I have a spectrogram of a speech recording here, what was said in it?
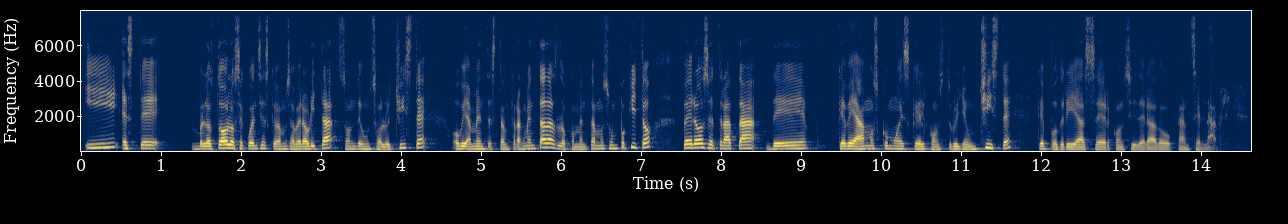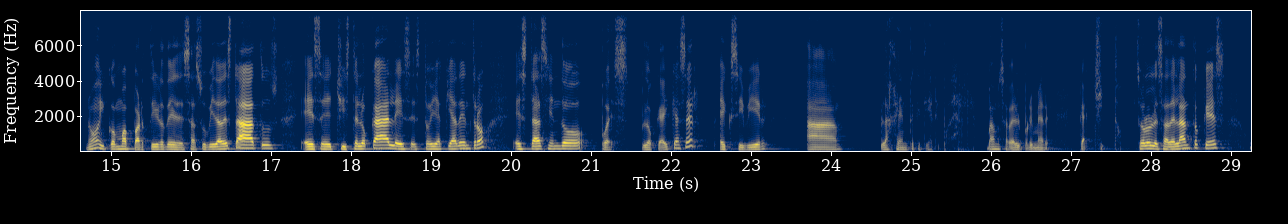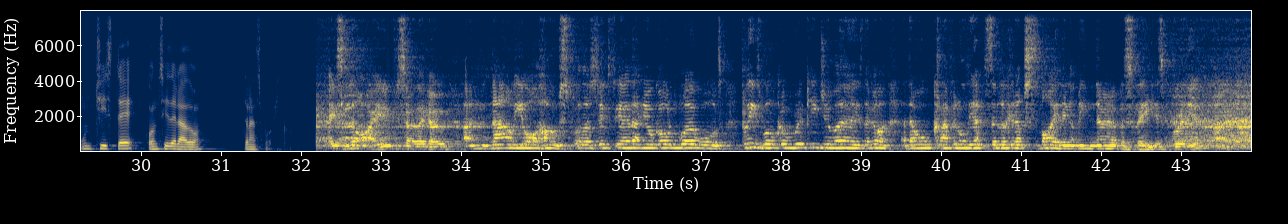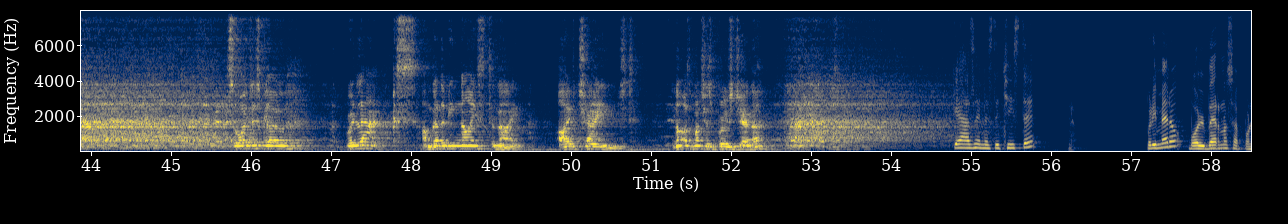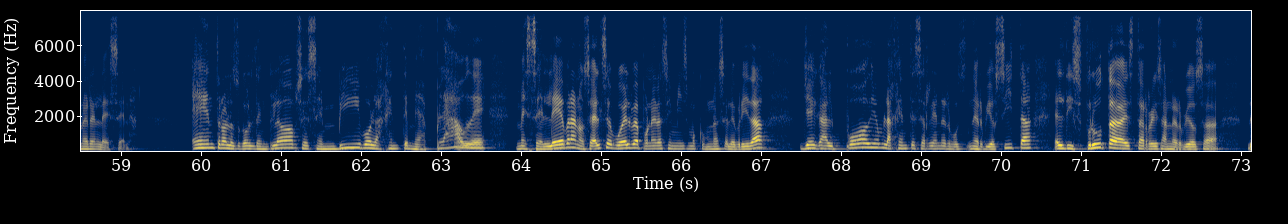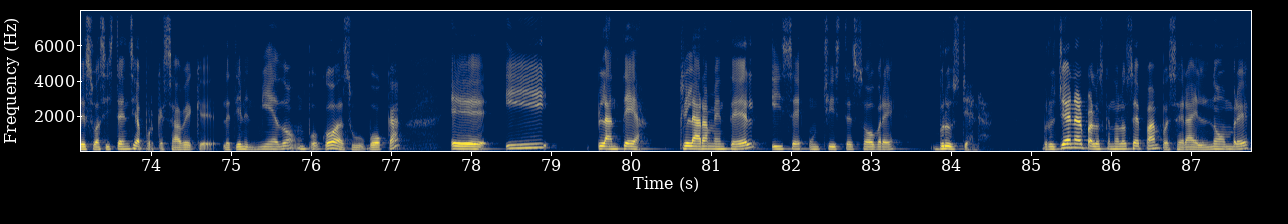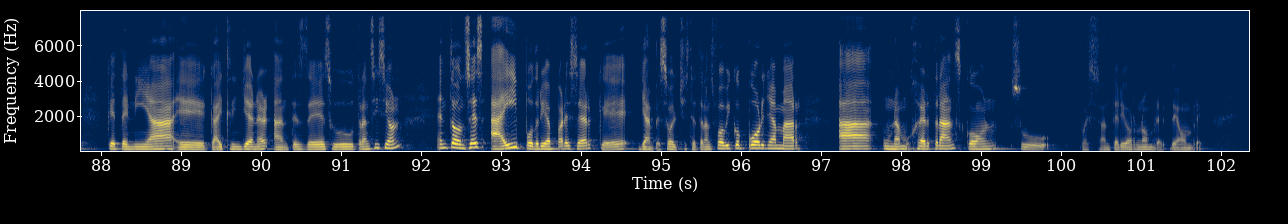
Y este los, todas las secuencias que vamos a ver ahorita son de un solo chiste, obviamente están fragmentadas, lo comentamos un poquito, pero se trata de que veamos cómo es que él construye un chiste que podría ser considerado cancelable, ¿no? Y cómo a partir de esa subida de estatus, ese chiste local, ese estoy aquí adentro, está haciendo pues lo que hay que hacer, exhibir a la gente que tiene poder. Vamos a ver el primer cachito. Solo les adelanto que es un chiste considerado transfóbico. It's live, so they go, and now your host for the 68th annual Golden Globe Awards, please welcome Ricky Gervais. They go, and they're all clapping, all the actors are looking up, smiling at me nervously. It's brilliant, right? So I just go, relax, I'm going to be nice tonight. I've changed. Not as much as Bruce Jenner. ¿Qué hacen este chiste? Primero, volvernos a poner en la escena. Entro a los Golden Globes, es en vivo, la gente me aplaude, me celebran, o sea, él se vuelve a poner a sí mismo como una celebridad. Llega al podio, la gente se ríe nerviosita, él disfruta esta risa nerviosa de su asistencia porque sabe que le tienen miedo un poco a su boca eh, y plantea claramente él, hice un chiste sobre Bruce Jenner. Bruce Jenner, para los que no lo sepan, pues era el nombre que tenía eh, Caitlyn Jenner antes de su transición. Entonces, ahí podría parecer que ya empezó el chiste transfóbico por llamar a una mujer trans con su pues anterior nombre de hombre.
